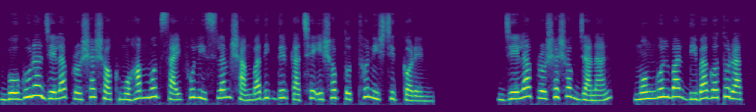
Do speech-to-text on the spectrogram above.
বগুড়া জেলা প্রশাসক মোহাম্মদ সাইফুল ইসলাম সাংবাদিকদের কাছে এসব তথ্য নিশ্চিত করেন। জেলা প্রশাসক জানান, মঙ্গলবার দিবাগত রাত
